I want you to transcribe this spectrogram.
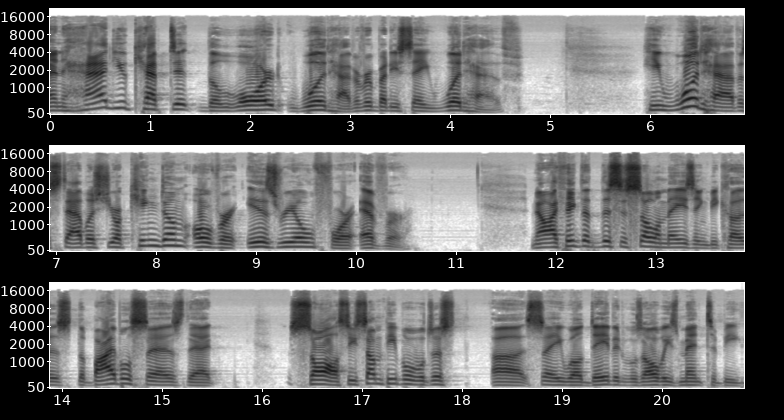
And had you kept it, the Lord would have. Everybody say, would have. He would have established your kingdom over Israel forever. Now, I think that this is so amazing because the Bible says that Saul, see, some people will just uh, say, well, David was always meant to be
